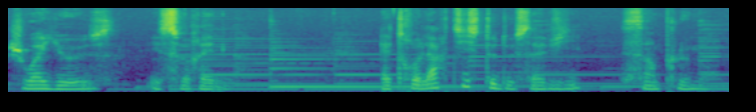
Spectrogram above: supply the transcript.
joyeuse et sereine. Être l'artiste de sa vie simplement.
